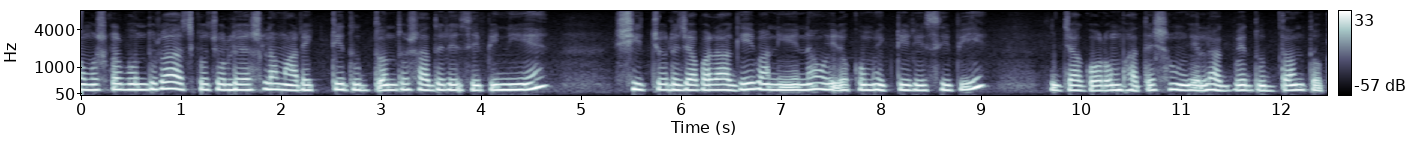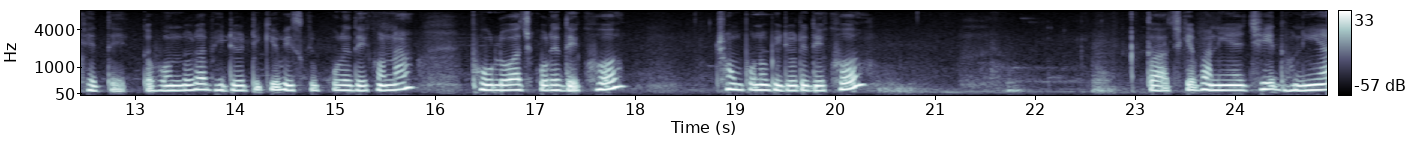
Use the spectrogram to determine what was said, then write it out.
নমস্কার বন্ধুরা, আজকেও চলে আসলাম আরেকটি দুর্দান্ত স্বাদের রেসিপি নিয়ে। শীত চলে যাবার আগেই বানিয়ে নাও এরকম একটি রেসিপি যা গরম ভাতের সঙ্গে লাগবে দুর্দান্ত খেতে। তো বন্ধুরা, ভিডিওটি কেউ স্কিপ করে দেখো না ফুল ওয়াচ করে দেখো, সম্পূর্ণ ভিডিওটি দেখো। তো আজকে বানিয়েছি ধনিয়া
